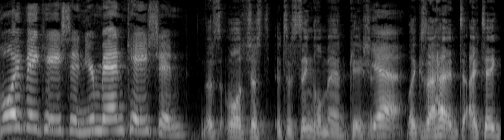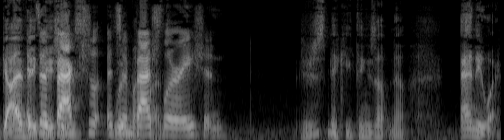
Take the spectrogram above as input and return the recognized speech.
boy vacation. Your mancation. That's, well, it's just it's a single mancation. Yeah. like because I had I take guy It's a bachelor. It's a my friends. bacheloration. You're just making things up now. Anyway,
